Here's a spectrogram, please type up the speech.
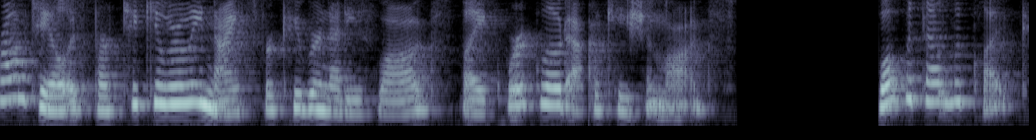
Promtail is particularly nice for Kubernetes logs like workload application logs. What would that look like?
